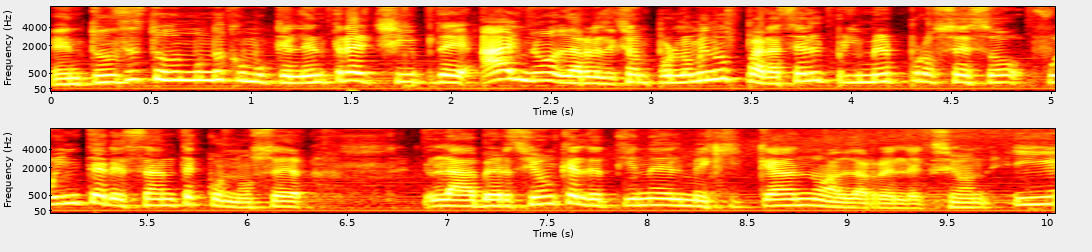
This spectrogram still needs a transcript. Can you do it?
Entonces todo el mundo como que le entra el chip de, ay no, la reelección, por lo menos para hacer el primer proceso fue interesante conocer la versión que le tiene el mexicano a la reelección y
